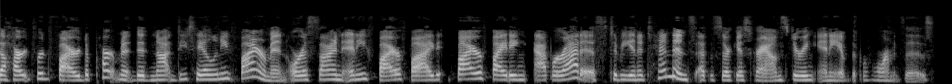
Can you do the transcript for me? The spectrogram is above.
The Hartford Fire Department did not detail any firemen or assign any firefight, firefighting apparatus to be in attendance at the circus grounds during any of the performances.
